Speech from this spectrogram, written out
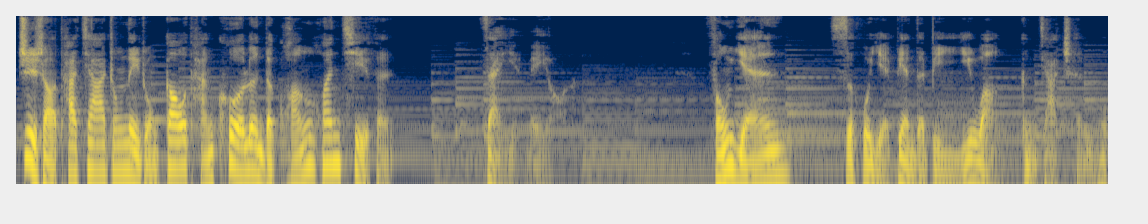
至少他家中那种高谈阔论的狂欢气氛，再也没有了。冯岩似乎也变得比以往更加沉默。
